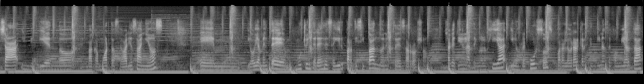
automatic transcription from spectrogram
ya invirtiendo en vaca muerta hace varios años, Em, y obviamente mucho interés de seguir participando en este desarrollo, ya que tienen la tecnología y los recursos para lograr que Argentina se convierta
